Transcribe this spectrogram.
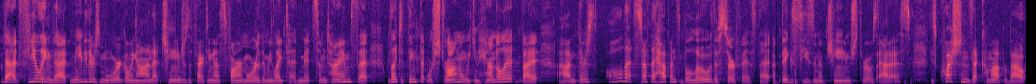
that feeling that maybe there's more going on, that change is affecting us far more than we like to admit sometimes, that we like to think that we're strong and we can handle it, but um, there's all that stuff that happens below the surface that a big season of change throws at us. These questions that come up about,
